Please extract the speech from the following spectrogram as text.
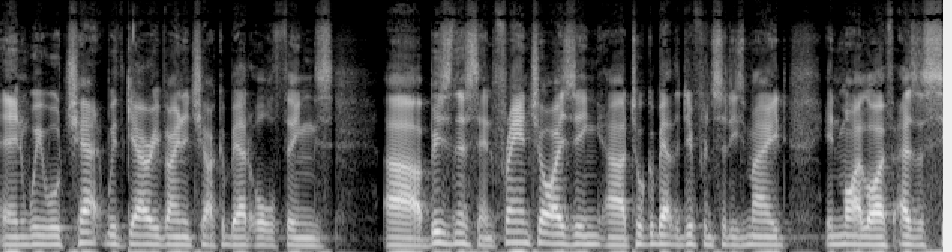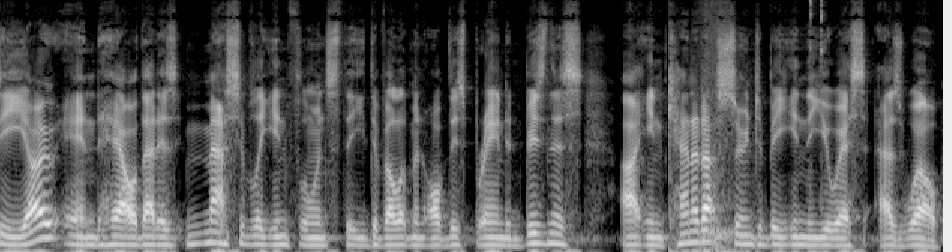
and we will chat with Gary Vaynerchuk about all things uh, business and franchising, uh, talk about the difference that he's made in my life as a CEO and how that has massively influenced the development of this brand and business uh, in Canada, soon to be in the US as well.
